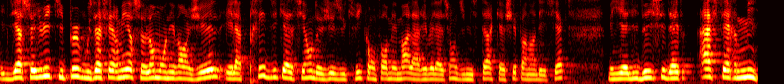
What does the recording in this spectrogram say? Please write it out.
il dit à celui qui peut vous affermir selon mon évangile et la prédication de Jésus-Christ conformément à la révélation du mystère caché pendant des siècles, mais il y a l'idée ici d'être affermi,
